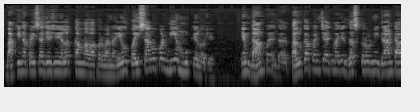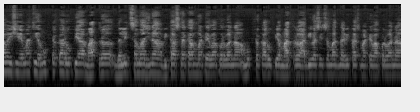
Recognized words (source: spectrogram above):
બાકીના પૈસા જે છે એ અલગ કામમાં વાપરવાના. એવું પૈસાનો પણ નિયમ મૂકેલો છે. એમ ગામ તાલુકા પંચાયતમાં જે દસ કરોડની ગ્રાન્ટ આવે છે, એમાંથી અમુક ટકા રૂપિયા માત્ર દલિત સમાજના વિકાસના કામ માટે વાપરવાના, અમુક ટકા રૂપિયા માત્ર આદિવાસી સમાજના વિકાસ માટે વાપરવાના,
